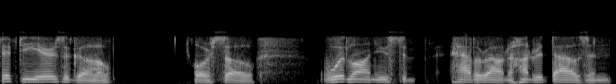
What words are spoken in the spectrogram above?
50 years ago or so, Woodlawn used to have around 100,000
